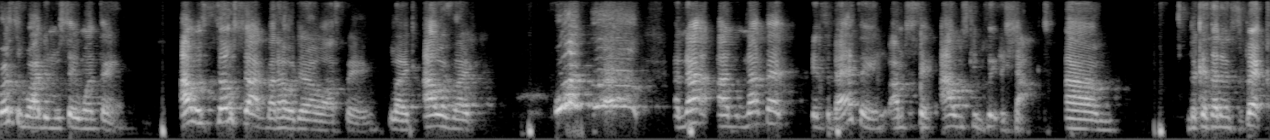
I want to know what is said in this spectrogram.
first of all, I didn't say one thing. I was so shocked by the whole Daryl Ross thing. Like, I was like, what the? And not, I'm not that it's a bad thing. I'm just saying I was completely shocked um, because I didn't expect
